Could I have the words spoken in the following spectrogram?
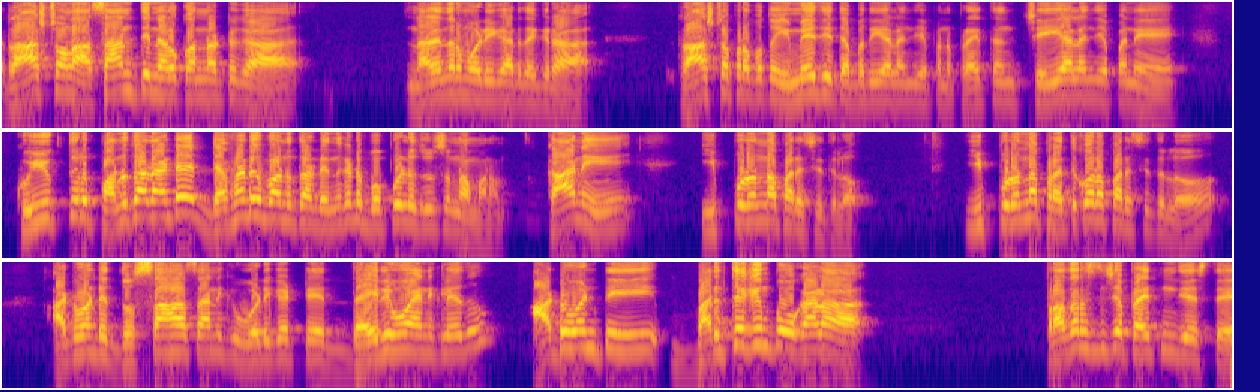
రాష్ట్రంలో అశాంతి నెలకొన్నట్టుగా నరేంద్ర మోడీ గారి దగ్గర రాష్ట్ర ప్రభుత్వం ఇమేజ్ దెబ్బతీయాలని చెప్పిన ప్రయత్నం చేయాలని చెప్పని కుయుక్తులు పన్నుతాడంటే డెఫినెట్గా పన్నుతాడు ఎందుకంటే బొప్పుళ్ళు చూస్తున్నాం మనం. కానీ ఇప్పుడున్న పరిస్థితిలో ఇప్పుడున్న ప్రతికూల పరిస్థితిలో అటువంటి దుస్సాహసానికి ఒడిగట్టే ధైర్యం ఆయనకు లేదు. అటువంటి బరితెగింపు ఒకవేళ ప్రదర్శించే ప్రయత్నం చేస్తే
